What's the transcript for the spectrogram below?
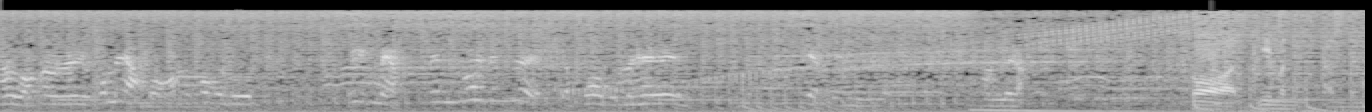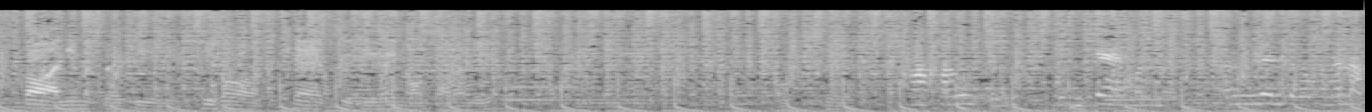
มาหวังอะไรอยู่ก็ไม่อยากบอกมันก็มาดูวิ่งแมปเล่นด้วยเล่นด้วยแต่พ่อผมไม่ให้เล่นเก็บเป็นมือทำเลยอะก็นี่มันก็อันนี้มันเซลฟี่นี่พี่ก็แค่ถือเองให้น้องตอนนี้โอเคมาครั้ง ผมดึงแกล้งมันมันเล่นจนขนนั้นอะ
